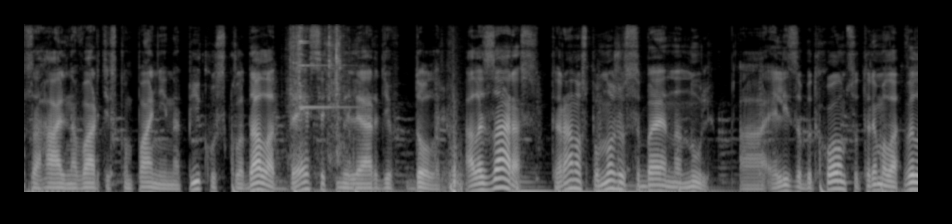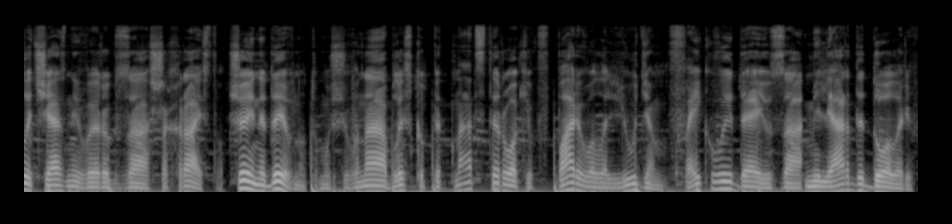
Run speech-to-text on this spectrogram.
Загальна вартість компанії на піку складала 10 мільярдів доларів. Але зараз Terranos помножив себе на нуль. А Елізабет Холмс отримала величезний вирок за шахрайство, що й не дивно, тому що вона близько 15 років впарювала людям фейкову ідею за мільярди доларів,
